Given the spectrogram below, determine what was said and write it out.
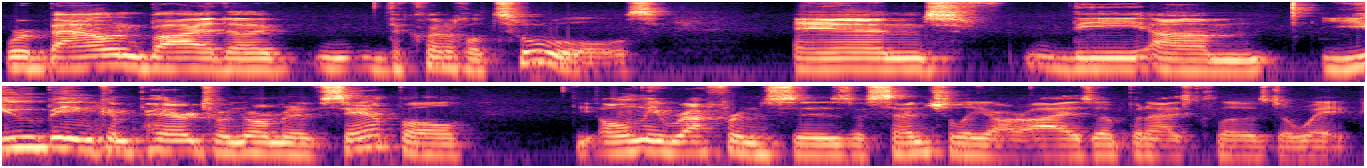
we're bound by the, the clinical tools and the um, you being compared to a normative sample. The only references essentially are eyes open, eyes closed, awake.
